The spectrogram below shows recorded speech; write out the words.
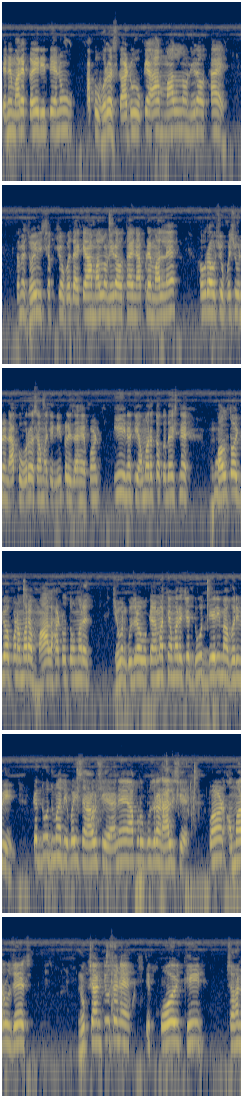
એને મારે કઈ રીતે એનું આખું વરસ કાઢવું કે આ માલનો નિરાવ થાય? તમે જોઈ શકશો બધા કે આ માલનો નિરાવ થાય ને આપણે માલને ખવડાવશું, પશુને આખું વરસ આમાંથી નીકળી જાય. પણ એ નથી. અમારે તો કદાચ ને મોલ તો ગયો પણ અમારે માલ હાટું તો અમારે જીવન ગુજરાવવું કે એમાંથી અમારે જે દૂધ ડેરીમાં ભરવી કે દૂધમાંથી પૈસા આવશે અને આપણું ગુજરાન હાલશે. પણ અમારું જે નુકસાન થયું છે ને એ કોઈથી સહન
